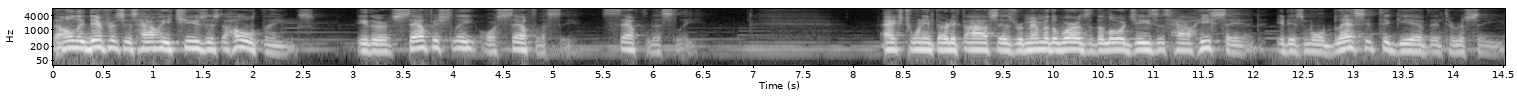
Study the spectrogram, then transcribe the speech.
The only difference is how he chooses to hold things either selfishly or selflessly. Selflessly. Acts 20 and 35 says, Remember the words of the Lord Jesus, how he said, It is more blessed to give than to receive.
